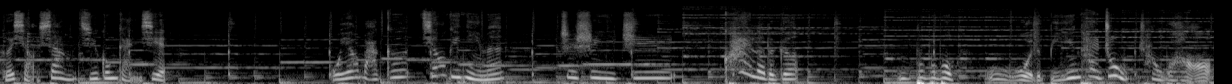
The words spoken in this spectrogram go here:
和小象鞠躬感谢。我要把歌交给你们，这是一支快乐的歌。不不不，我的鼻音太重，唱不好。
